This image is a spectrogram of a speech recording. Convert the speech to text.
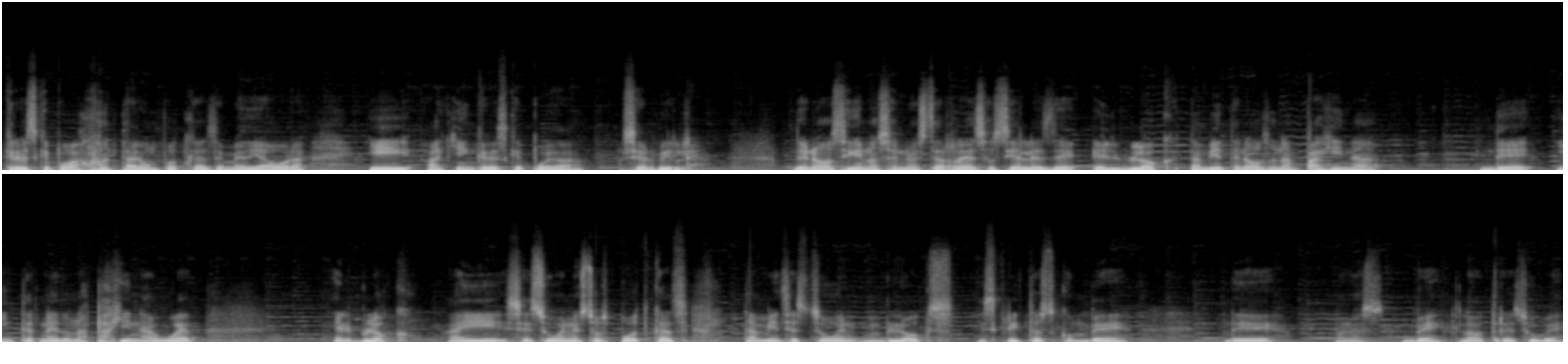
crees que pueda aguantar un podcast de media hora y a quien crees que pueda servirle. De nuevo, síguenos en nuestras redes sociales de El Blog. También tenemos una página de internet, una página web, El Blog. Ahí se suben estos podcasts. También se suben blogs escritos con B de, bueno, es B, la otra es V.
